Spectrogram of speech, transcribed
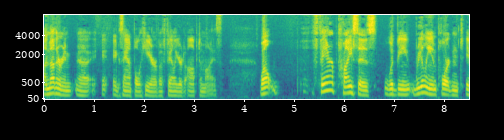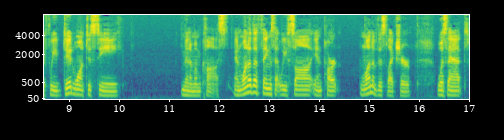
Another in, uh, example here of a failure to optimize. Well, fair prices would be really important if we did want to see minimum cost. And one of the things that we saw in part one of this lecture was that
